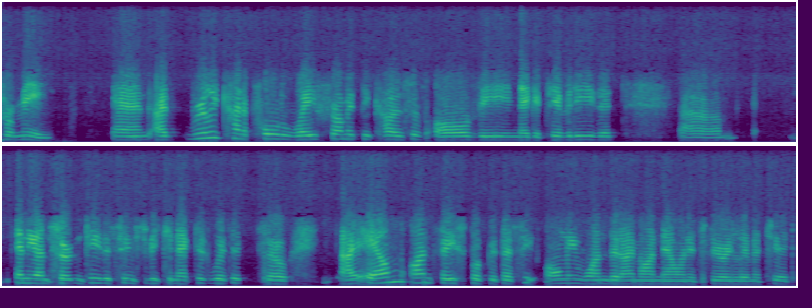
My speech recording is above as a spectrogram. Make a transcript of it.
for me. And I've really kind of pulled away from it because of all the negativity that, um, and the uncertainty that seems to be connected with it. So I am on Facebook, but that's the only one that I'm on now, and it's very limited.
